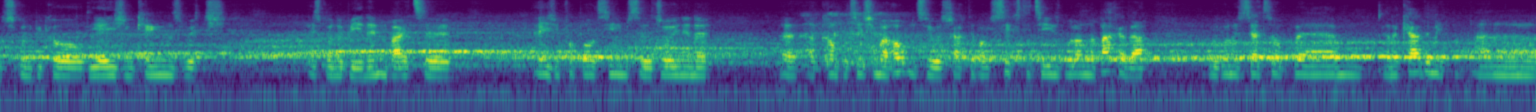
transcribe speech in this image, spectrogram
which is going to be called the Asian Kings, which is going to be an invite to Asian football teams to join in a, a, a competition. We're hoping to attract about 60 teams, but on the back of that, we're going to set up um, an academy. And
